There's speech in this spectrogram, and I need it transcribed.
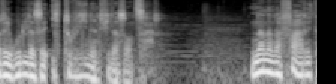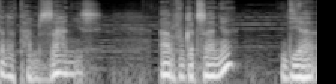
rey olona izay hitoriana ny filazantsara nanana faharetana tamin'izany izy ary vokatr'izany a dia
